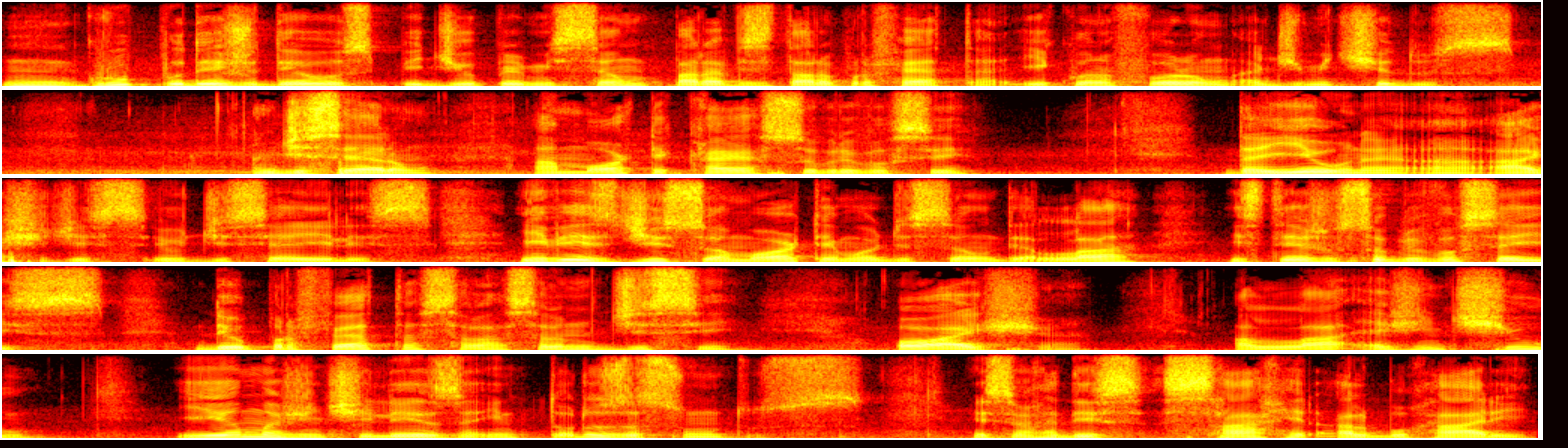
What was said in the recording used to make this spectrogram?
um grupo de judeus pediu permissão para visitar o profeta e quando foram admitidos, disseram: "A morte caia sobre você." Daí eu, né, a Aisha disse, eu disse a eles, em vez disso a morte e a maldição de Allah estejam sobre vocês. Deu o profeta, salam, disse, ó oh Aisha, Allah é gentil e ama a gentileza em todos os assuntos. Esse é o hadith Sahir al-Buhari,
